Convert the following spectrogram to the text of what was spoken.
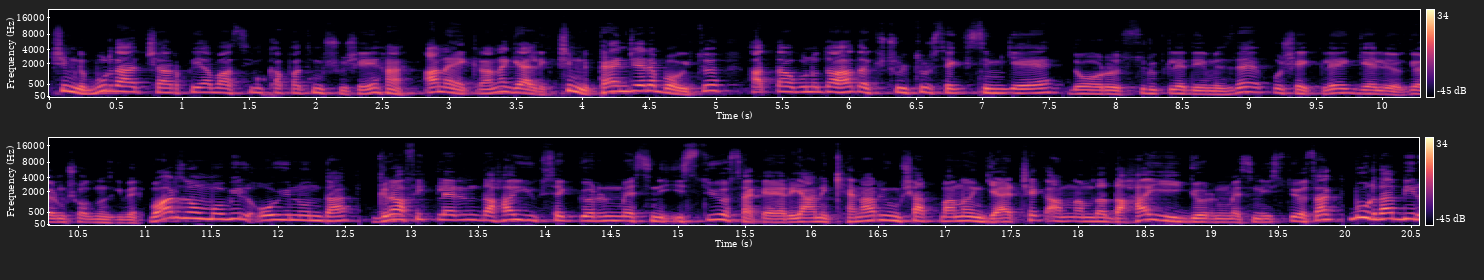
Şimdi burada çarpıya basayım kapatayım şu şeyi. Ha, ana ekrana geldik. Şimdi pencere boyutu hatta bunu daha da küçültürsek simgeye doğru sürüklediğimizde bu şekle geliyor. Görmüş olduğunuz gibi. Warzone Mobile oyununda grafiklerin daha yüksek görünmesini istiyorsak eğer yani kenar yumuşatmanın gerçek anlamda daha iyi görünmesini istiyorsak burada bir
